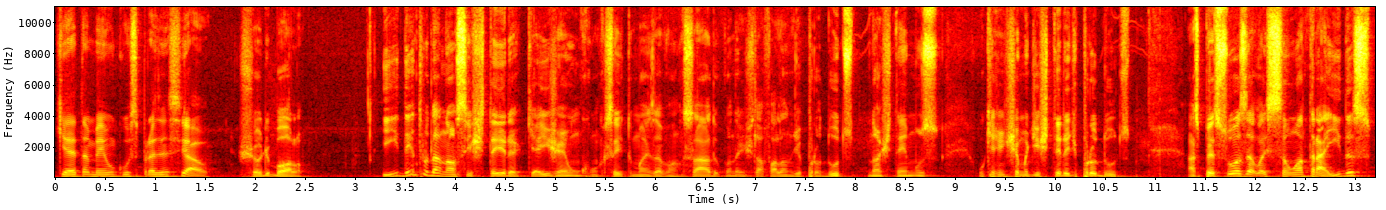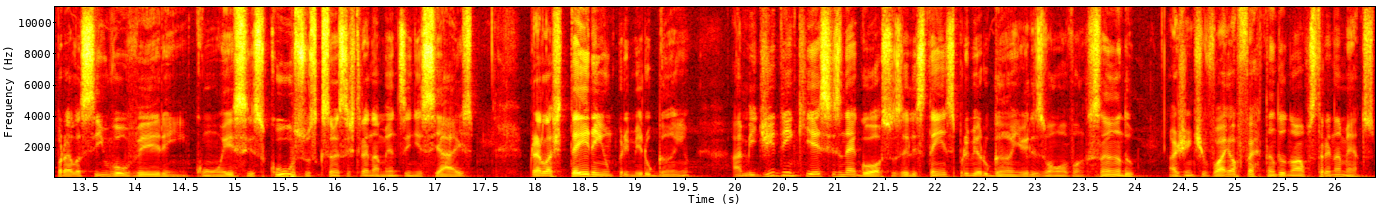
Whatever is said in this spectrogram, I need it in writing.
que é também um curso presencial. Show de bola. E dentro da nossa esteira, que aí já é um conceito mais avançado, quando a gente está falando de produtos, nós temos o que a gente chama de esteira de produtos. As pessoas elas são atraídas para elas se envolverem com esses cursos, que são esses treinamentos iniciais, para elas terem um primeiro ganho. À medida em que esses negócios eles têm esse primeiro ganho, eles vão avançando, a gente vai ofertando novos treinamentos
